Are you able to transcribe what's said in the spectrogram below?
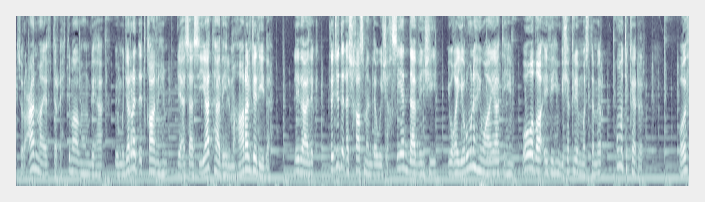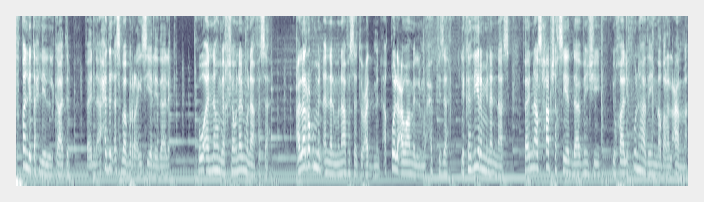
سرعان ما يفتر اهتمامهم بها بمجرد إتقانهم لأساسيات هذه المهارة الجديدة. لذلك تجد الأشخاص من ذوي شخصية دافنشي يغيرون هواياتهم ووظائفهم بشكل مستمر ومتكرر. ووفقا لتحليل الكاتب فإن أحد الأسباب الرئيسية لذلك هو أنهم يخشون المنافسة. على الرغم من أن المنافسة تعد من أقوى العوامل المحفزة لكثير من الناس فإن أصحاب شخصية دافنشي يخالفون هذه النظرة العامة.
